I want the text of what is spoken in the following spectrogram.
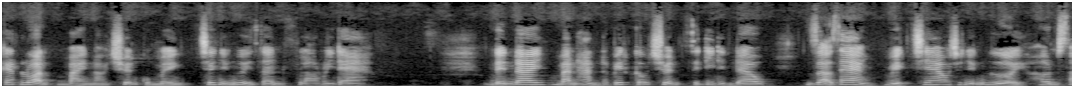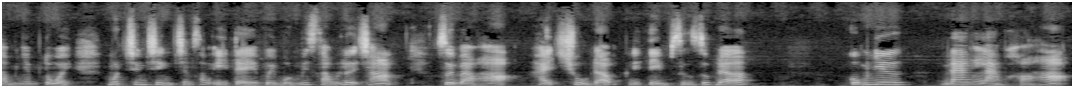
kết luận bài nói chuyện của mình trước những người dân Florida. Đến đây, bạn hẳn đã biết câu chuyện sẽ đi đến đâu. Rõ ràng, việc trao cho những người hơn 65 tuổi một chương trình chăm sóc y tế với 46 lựa chọn, rồi bảo họ hãy chủ động đi tìm sự giúp đỡ cũng như đang làm khó họ.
